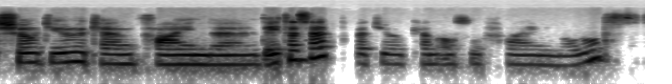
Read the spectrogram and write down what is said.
showed you, you can find a data set, but you can also find models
